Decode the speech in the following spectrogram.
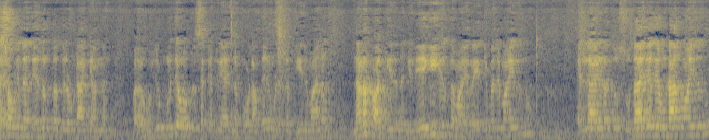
അശോകിന്റെ നേതൃത്വത്തിൽ ഉണ്ടാക്കിയ അന്ന് ഊർജ വകുപ്പ് സെക്രട്ടറി ആയിരുന്നപ്പോൾ അദ്ദേഹം എടുത്ത തീരുമാനം നടപ്പാക്കിയിരുന്നെങ്കിൽ ഏകീകൃതമായ റേറ്റ് വരുമായിരുന്നു എല്ലായിടത്തും സുതാര്യത ഉണ്ടാകുമായിരുന്നു.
